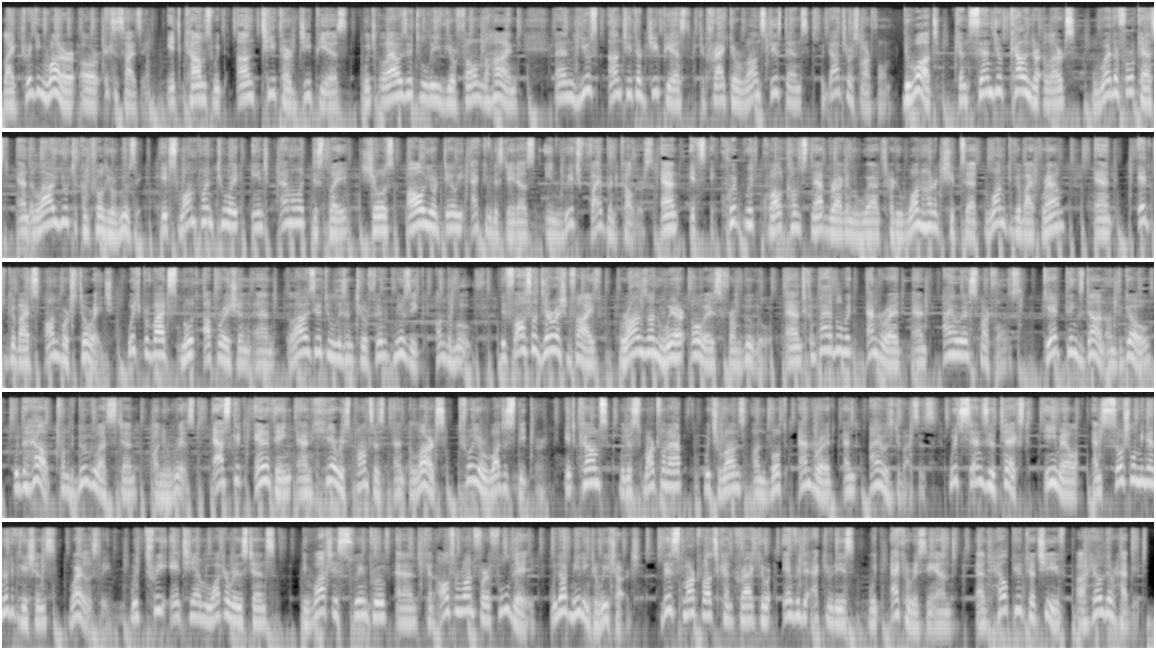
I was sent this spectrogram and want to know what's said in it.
like drinking water or exercising. It comes with untethered GPS, which allows you to leave your phone behind and use untethered GPS to track your runs distance without your smartphone. The watch can send you calendar alerts, weather forecast and allow you to control your music. Its 1.28-inch AMOLED display shows all your daily activities data in rich vibrant colors and it's equipped with Qualcomm Snapdragon Wear 3100 chipset, 1GB RAM and 8GB onboard storage, which provides smooth operation and allows you to listen to your favorite music on the move. The Fossil Generation 5 runs on Wear OS from Google and compatible with Android and iOS smartphones. Get things done on the go with the help from the Google Assistant on your wrist. Ask it anything and hear responses and alerts through your watch speaker. It comes with a smartphone app which runs on both Android and iOS devices, which sends you text, email, and social media notifications wirelessly. With 3 ATM water resistance, the watch is swim-proof and can also run for a full day without needing to recharge. This smartwatch can track your everyday activities with accuracy and, and help you to achieve a healthier habit.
